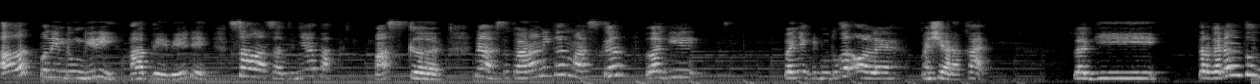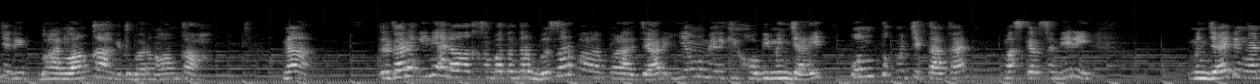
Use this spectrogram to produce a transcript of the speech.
alat pelindung diri APBD. Salah satunya apa? Masker. Nah, sekarang nih kan masker lagi banyak dibutuhkan oleh masyarakat. Lagi terkadang itu jadi bahan langka gitu, barang langka. Nah, terkadang ini adalah kesempatan terbesar para pelajar yang memiliki hobi menjahit untuk menciptakan masker sendiri. Menjahit dengan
